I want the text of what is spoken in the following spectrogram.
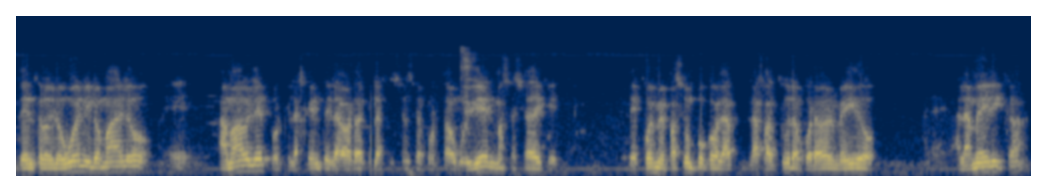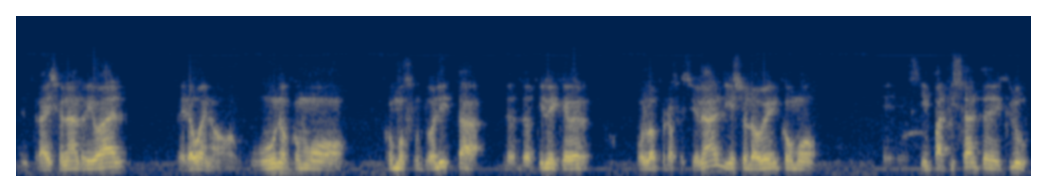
dentro de lo bueno y lo malo, eh, amable, porque la gente, la verdad que la afición se ha portado muy bien, más allá de que después me pasó un poco la, factura por haberme ido al América, el tradicional rival, pero bueno, uno como, como futbolista lo tiene que ver por lo profesional y ellos lo ven como simpatizante del club.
